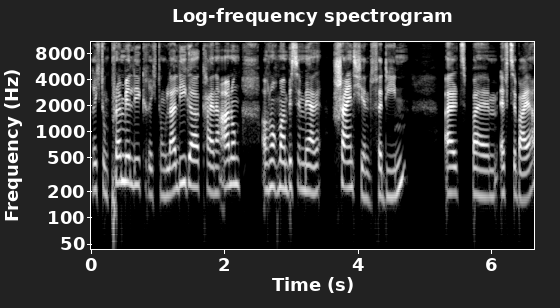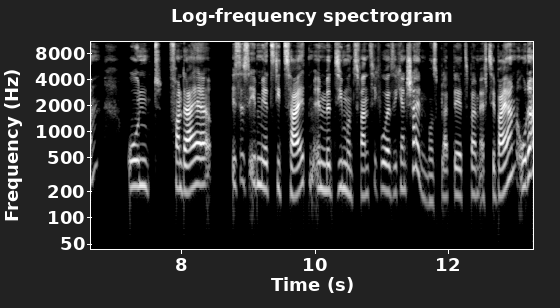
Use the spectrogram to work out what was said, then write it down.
Richtung Premier League, Richtung La Liga, keine Ahnung, auch nochmal ein bisschen mehr Scheinchen verdienen als beim FC Bayern. Und von daher ist es eben jetzt die Zeit mit 27, wo er sich entscheiden muss. Bleibt er jetzt beim FC Bayern oder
